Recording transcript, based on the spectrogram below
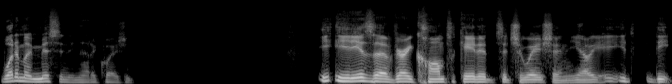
what am i missing in that equation it is a very complicated situation. You know, it, the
